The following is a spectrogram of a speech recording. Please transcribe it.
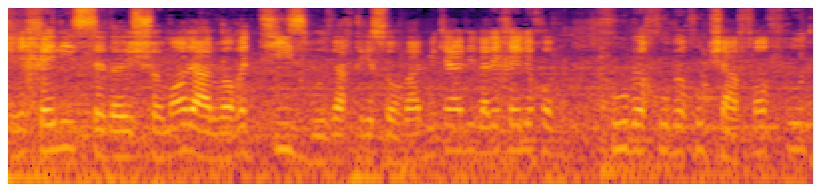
یعنی خیلی صدای شما در واقع تیز بود وقتی که صحبت می‌کردید ولی خیلی خوب خوب خوب خوب شفاف بود.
